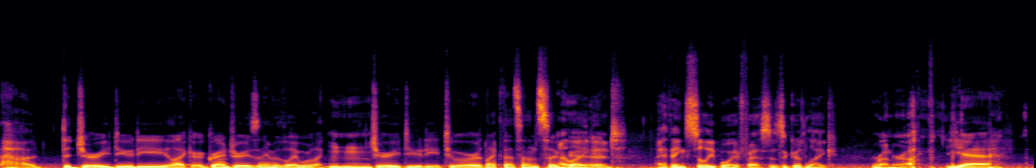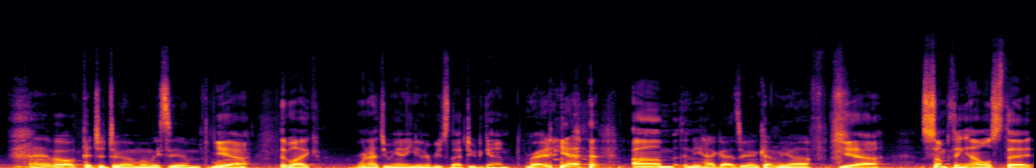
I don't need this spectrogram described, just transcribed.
uh, the jury duty, like uh, grand jury is the name of the label. We're like jury duty tour. Like that sounds so Mm-hmm. I like it. I think Silly Boy Fest is a good like runner up. Yeah, Eh, I'll pitch it to him when we see him. Tomorrow. yeah, they're like, we're not doing any interviews with that dude again. right. Yeah, Um, the NE-HI guys are gonna cut me off. yeah. Something else that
